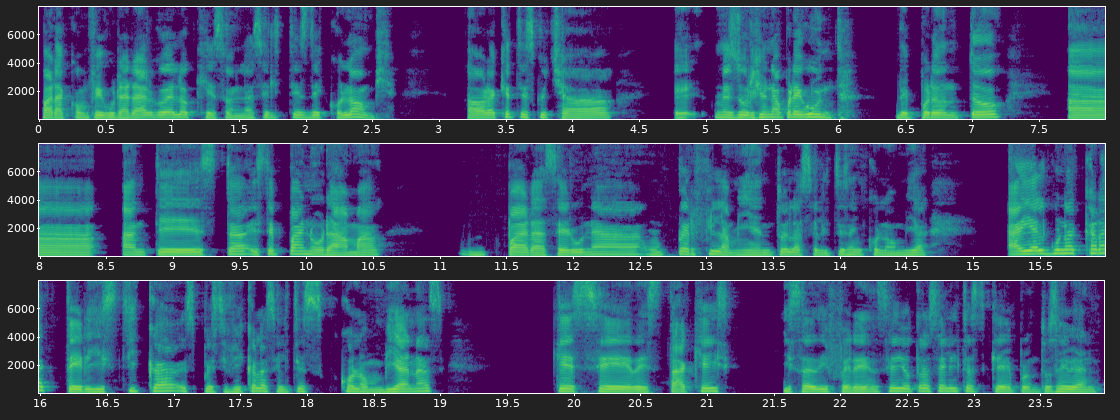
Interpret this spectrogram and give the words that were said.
para configurar algo de lo que son las élites de Colombia. Ahora que te escuchaba, eh, me surge una pregunta. De pronto, ah, ante este panorama para hacer un perfilamiento de las élites en Colombia, ¿Hay alguna característica específica de las élites colombianas que se destaque y, se diferencie de otras élites que de pronto se vean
